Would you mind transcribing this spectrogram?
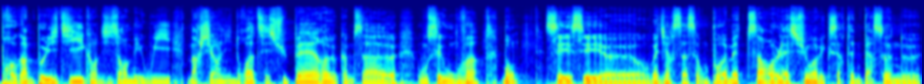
programme politique en disant mais oui, marcher en ligne droite c'est super, comme ça on sait où on va. Bon, c'est, on va dire ça, ça, on pourrait mettre ça en relation avec certaines personnes de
